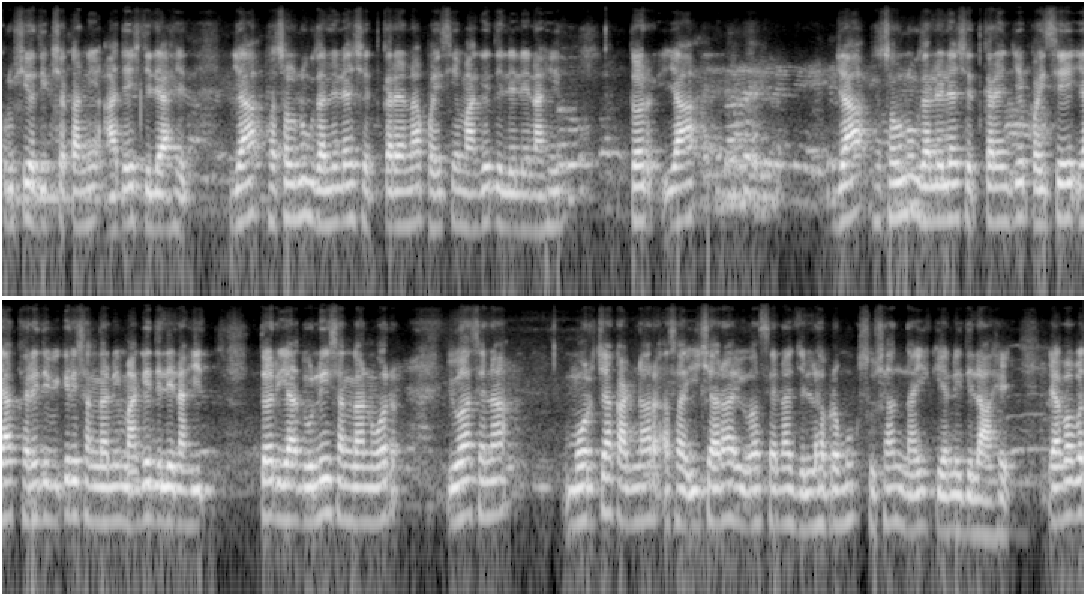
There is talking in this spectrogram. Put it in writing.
कृषी अधीक्षकांनी आदेश दिले आहेत. या फसवणूक झालेल्या शेतकऱ्यांना पैसे मागे दिलेले नाहीत. तर या ज्या फसवणूक झालेल्या शेतकऱ्यांचे पैसे या खरेदी विक्री संघांनी मागे दिले नाहीत तर या दोन्ही संघांवर युवासेना मोर्चा काढणार असा इशारा युवासेना जिल्हाप्रमुख सुशांत नाईक यांनी दिला आहे. याबाबत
